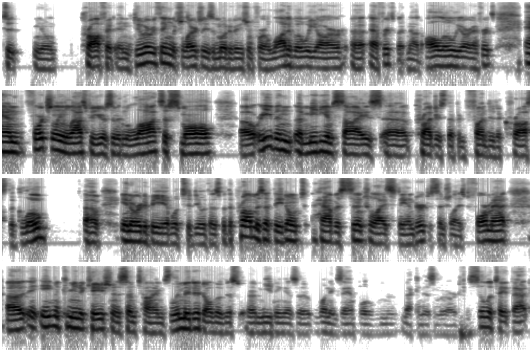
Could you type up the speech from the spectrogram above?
to you know, profit and do everything, which largely is a motivation for a lot of OER uh, efforts, but not all OER efforts. And fortunately, in the last few years, there have been lots of small uh, or even uh, medium-sized uh, projects that have been funded across the globe uh, in order to be able to deal with this. But the problem is that they don't have a centralized standard, a centralized format. Uh, even communication is sometimes limited, although this uh, meeting is a one example of a mechanism in order to facilitate that.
